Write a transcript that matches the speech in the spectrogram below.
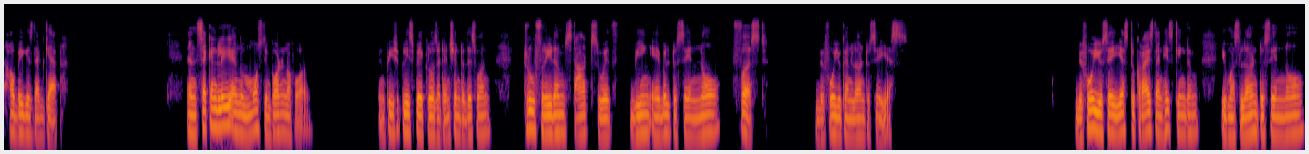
how big is that gap? And secondly, and the most important of all, and please, please pay close attention to this one. True freedom starts with being able to say no first before you can learn to say yes. Before you say yes to Christ and his kingdom, you must learn to say no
